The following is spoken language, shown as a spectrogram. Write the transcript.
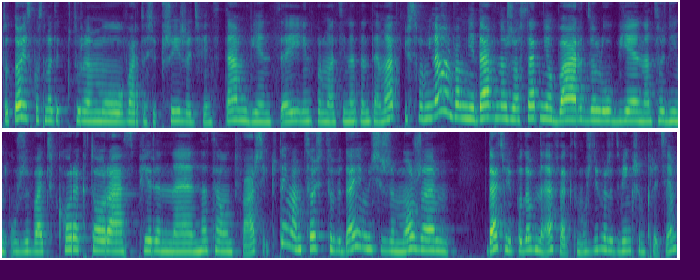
to to jest kosmetyk, któremu warto się przyjrzeć, więc tam więcej informacji na ten temat. I wspominałam Wam niedawno, że ostatnio bardzo lubię na co dzień używać korektora z Pirenne na całą twarz. I tutaj mam coś, co wydaje mi się, że może dać mi podobny efekt, możliwe, że z większym kryciem.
